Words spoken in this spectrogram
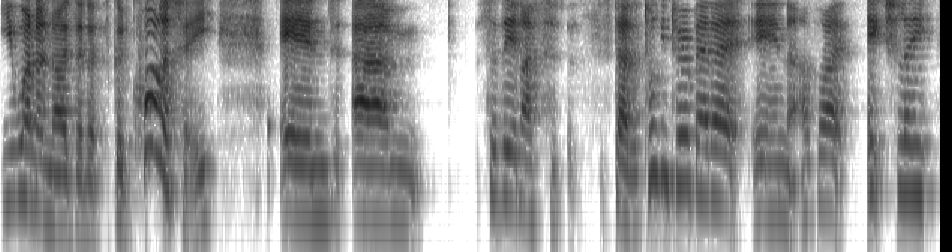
you want to know that it's good quality, and um, so then I started talking to her about it, and I was like, actually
